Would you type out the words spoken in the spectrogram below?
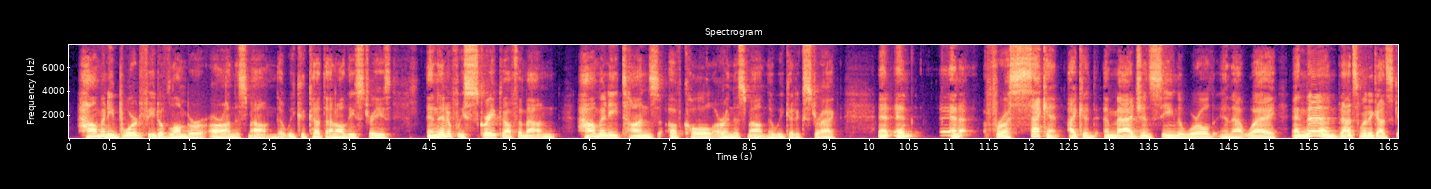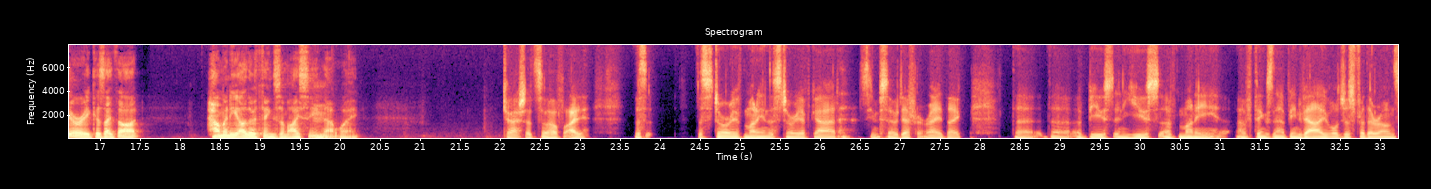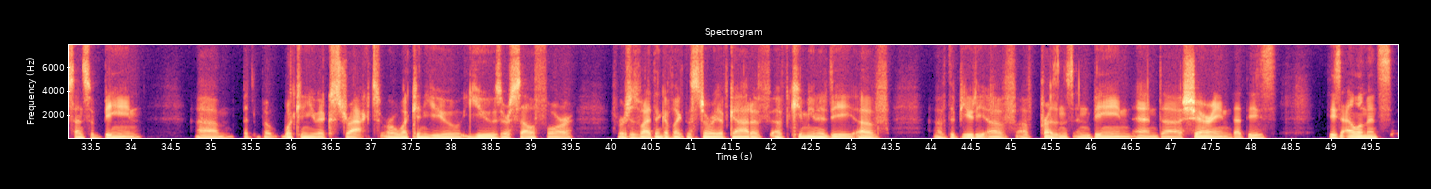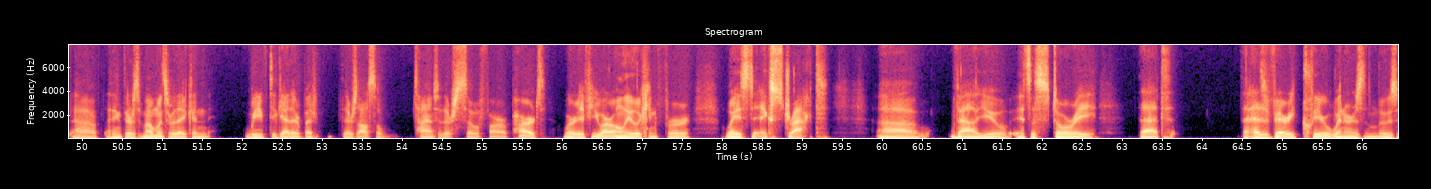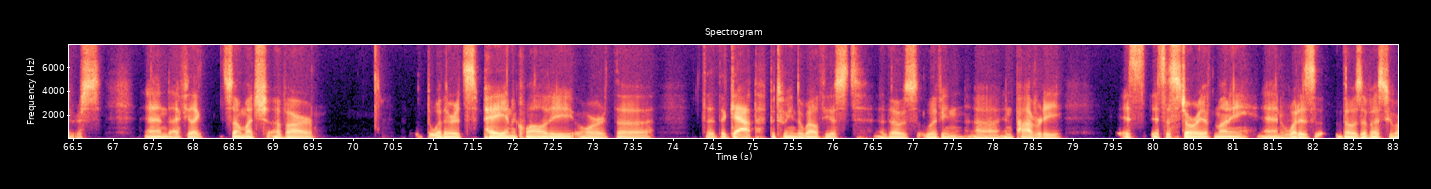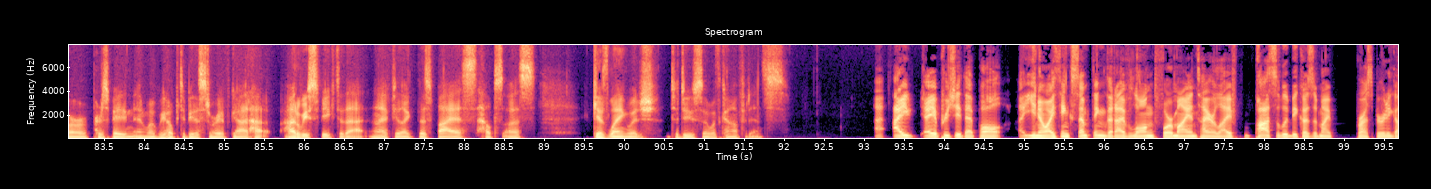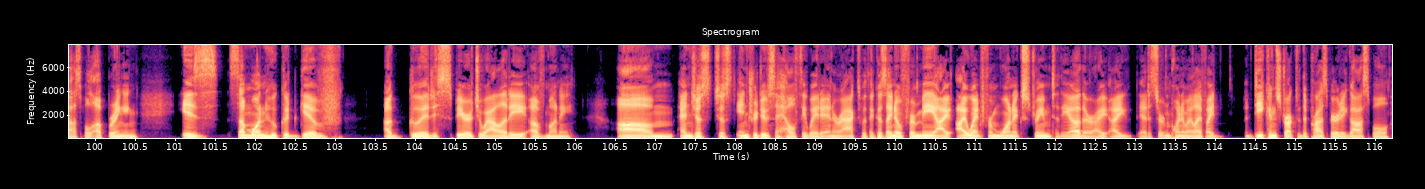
how many board feet of lumber are on this mountain that we could cut down all these trees? And then if we scraped off the mountain, how many tons of coal are in this mountain that we could extract? And, and, and for a second, I could imagine seeing the world in that way. And then that's when it got scary because I thought, how many other things am I seeing that way? Gosh, that's so helpful. I this the story of money and the story of God seems so different, right? Like the the abuse and use of money of things not being valuable just for their own sense of being. Um, but but what can you extract or what can you use or sell for? Versus what I think of like the story of God, of of community, of of the beauty of of presence and being and uh, sharing. That these these elements, uh, I think there's moments where they can weave together, but there's also times where they're so far apart. Where if you are only looking for ways to extract uh, value, it's a story that that has very clear winners and losers. And I feel like so much of our whether it's pay inequality or the the, the gap between the wealthiest and those living uh, in poverty, it's it's a story of money. And what is those of us who are participating in what we hope to be the story of God? How how do we speak to that? And I feel like this bias helps us gives language to do so with confidence. I, I appreciate that, Paul. You know, I think something that I've longed for my entire life, possibly because of my prosperity gospel upbringing is someone who could give a good spirituality of money um, and just just introduce a healthy way to interact with it. Because i know for me I, I went from one extreme to the other. I, I at a certain point in my life i deconstructed the prosperity gospel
